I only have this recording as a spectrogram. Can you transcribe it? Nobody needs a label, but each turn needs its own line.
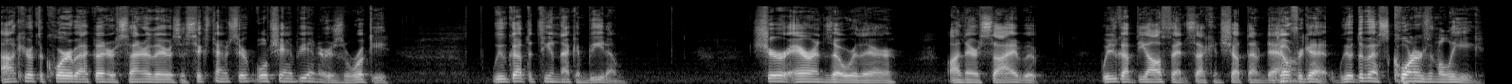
I don't care if the quarterback under center there is a six time Super Bowl champion or is a rookie. We've got the team that can beat him. Sure, Aaron's over there on their side, but we've got the offense that can shut them down. Don't forget, we have the best corners in the league.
